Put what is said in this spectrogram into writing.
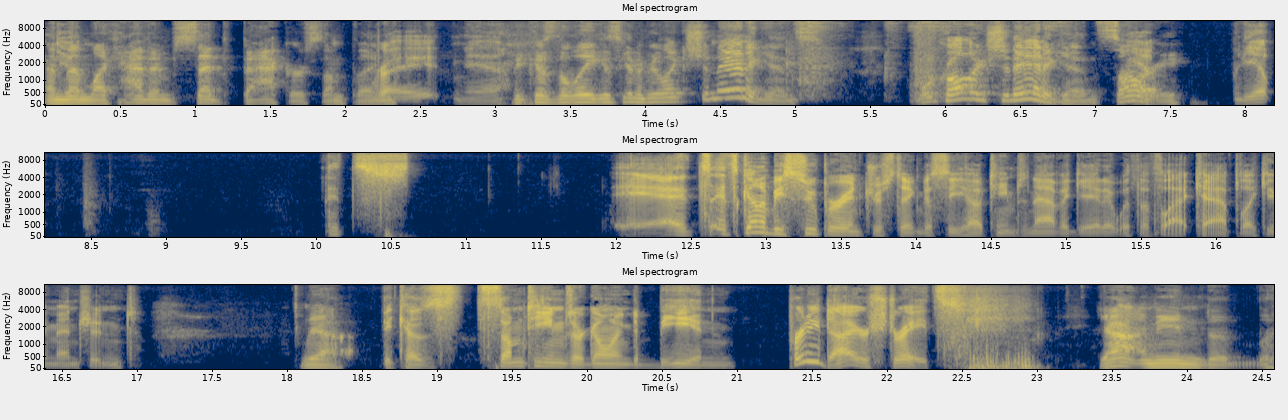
and yep. then like have him sent back or something. Right. Yeah. Because the league is going to be like shenanigans. We're calling shenanigans. Sorry. Yep. yep. It's it's it's going to be super interesting to see how teams navigate it with the flat cap, like you mentioned. Yeah, because some teams are going to be in pretty dire straits. Yeah, I mean, the, uh,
